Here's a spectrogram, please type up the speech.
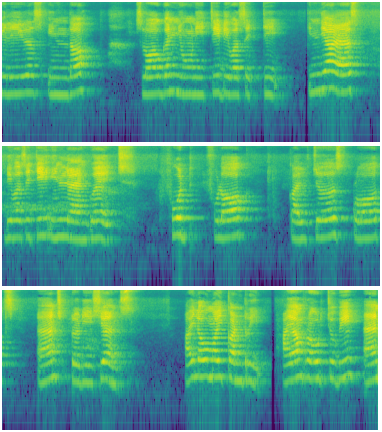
believes in the slogan unity diversity. India has diversity in language, food, folk, cultures, clothes, and traditions. I love my country. I am proud to be an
